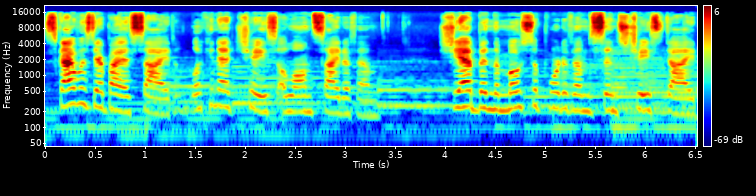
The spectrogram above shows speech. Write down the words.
Skye was there by his side, looking at Chase alongside of him. She had been the most supportive of him since Chase died,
